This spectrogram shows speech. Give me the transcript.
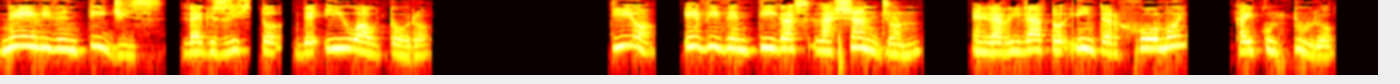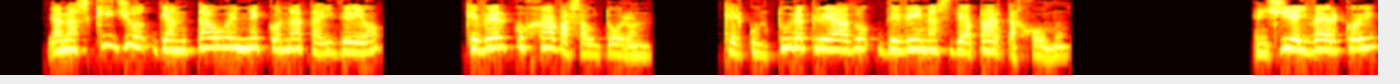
ne evidentigis la existo de iu autoro. Tio evidentigas la changion en la rilato inter homoj kaj kulturo. La naskiĝo de antaŭe nekonata ideo, que verko havas aŭtoron, ke el kultura de venas de aparta homo. En ŝiaj verkoj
